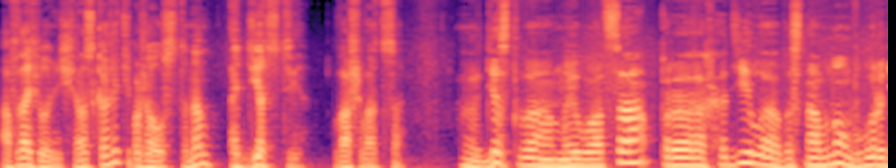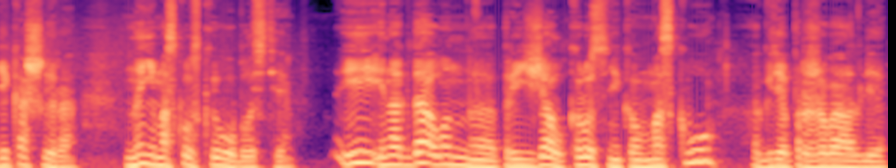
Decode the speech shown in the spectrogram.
Афанасий Владимирович, расскажите, пожалуйста, нам о детстве вашего отца. Детство моего отца проходило в основном в городе Кашира, ныне Московской области. И иногда он э, приезжал к родственникам в Москву, где проживали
